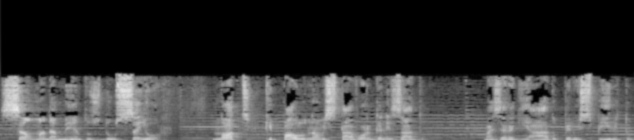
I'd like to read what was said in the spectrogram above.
são mandamentos do Senhor. Note que Paulo não estava organizado, mas era guiado pelo Espírito,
